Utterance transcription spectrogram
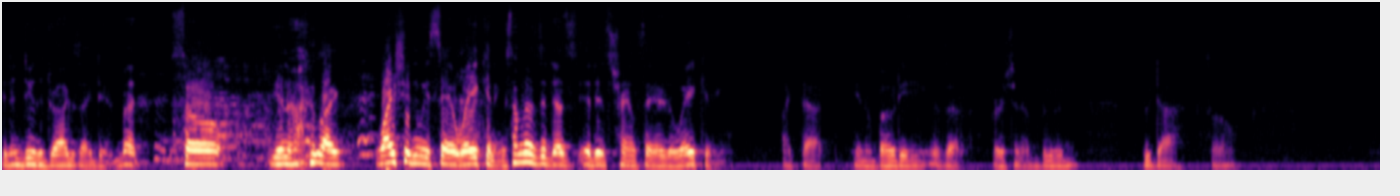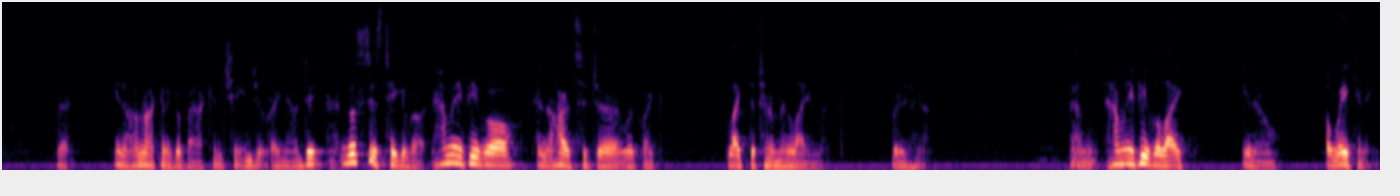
you didn't do the drugs, I did. But so, you know, like, why shouldn't we say awakening? Sometimes it does. It is translated awakening, like that you know, Bodhi is a version of Bud, Buddha. So, but you know, I'm not going to go back and change it right now. Did, let's just take a vote. How many people in the Heart Sutra would like like the term enlightenment? Raise your hand. And how many people like, you know, awakening?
